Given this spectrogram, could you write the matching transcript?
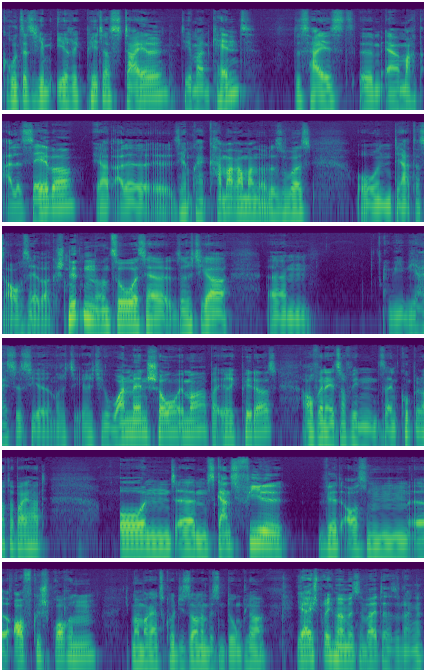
grundsätzlich im Erik Peter-Style, den man kennt. Das heißt, ähm, er macht alles selber. Er hat alle, äh, sie haben keinen Kameramann oder sowas. Und der hat das auch selber geschnitten und so. Ist ja ein richtiger, ähm, wie, wie heißt es hier, eine richtige, richtige One-Man-Show immer bei Erik Peters. Auch wenn er jetzt noch wen, seinen Kumpel noch dabei hat. Und ähm, es ganz viel wird aus dem äh, Off gesprochen. Ich mache mal ganz kurz die Sonne ein bisschen dunkler. Ja, ich sprich mal ein bisschen weiter so lange.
